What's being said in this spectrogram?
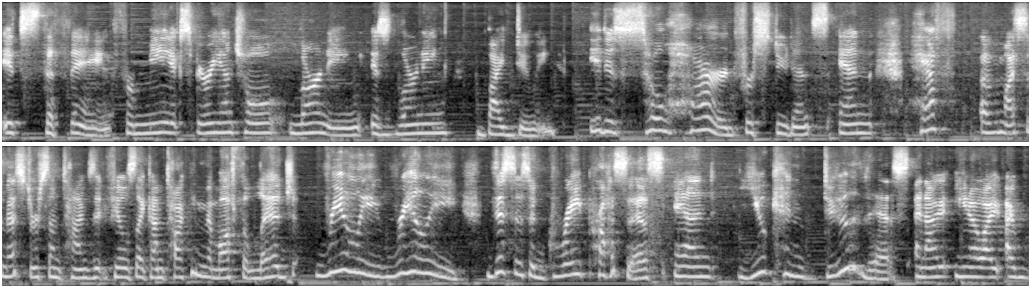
it's the thing. For me experiential learning is learning by doing. It is so hard for students and half of my semester, sometimes it feels like I'm talking them off the ledge. Really, really, this is a great process and you can do this. And I, you know, I, I,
